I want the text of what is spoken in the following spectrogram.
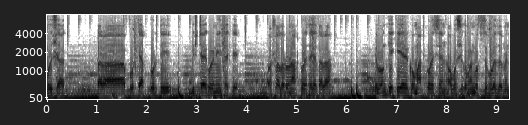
বৈশাখ, তারা প্রতি আট প্রতি বিশ টাকা করে নিয়ে থাকে। অসাধারণ আর্ট করে থাকে তারা। এবং কে কে এরকম আর্ট করেছেন, অবশ্যই কমেন্ট বক্সে বলে দেবেন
